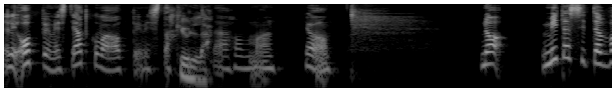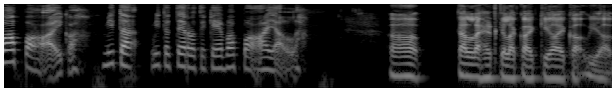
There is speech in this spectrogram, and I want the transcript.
Eli oppimista, jatkuvaa oppimista. Kyllä. Tämä homma on. Joo. No, mitä sitten vapaa-aika? Mitä, mitä Tero tekee vapaa-ajalla? Uh, tällä hetkellä kaikki aika ja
